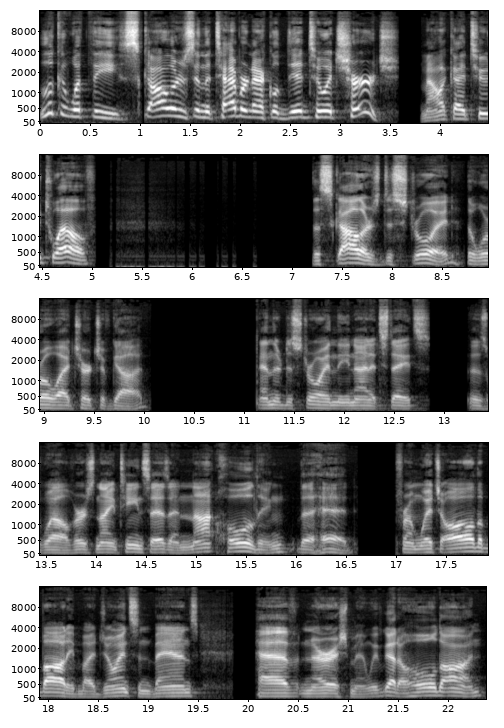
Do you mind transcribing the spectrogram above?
Look at what the scholars in the tabernacle did to a church. Malachi 2:12. The scholars destroyed the worldwide church of God, and they're destroying the United States as well. Verse 19 says, "And not holding the head, from which all the body by joints and bands have nourishment." We've got to hold on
